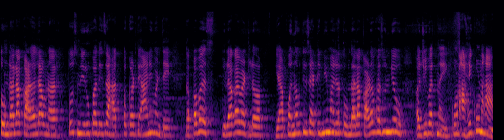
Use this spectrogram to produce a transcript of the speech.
तोंडाला काळं लावणार तोच निरूपा तिचा हात पकडते आणि म्हणते गप्पा बस तुला काय वाटलं? या पनवतीसाठी मी माझ्या तोंडाला काळं भाजून घेऊ? अजिबात नाही. कोण आहे कोण हा?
